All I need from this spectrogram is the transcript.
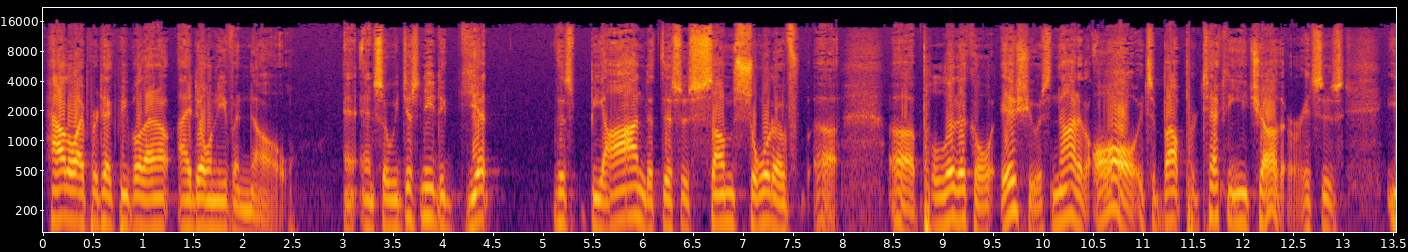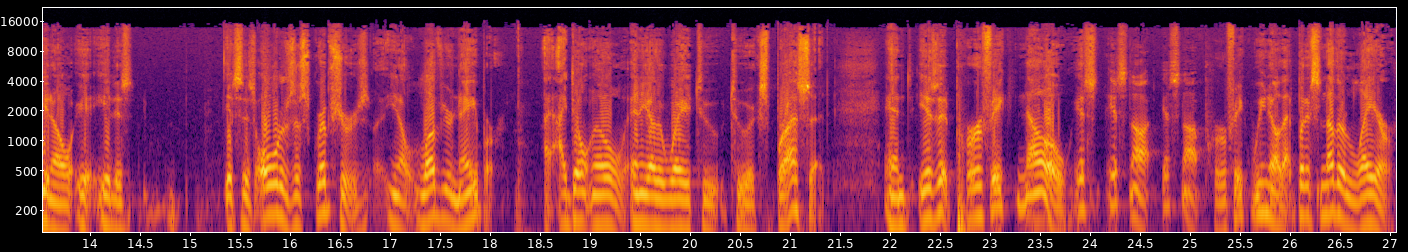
How do I protect people that I don't, I don't even know? And, and so we just need to get this beyond that this is some sort of uh, uh, political issue. It's not at all. It's about protecting each other. It's as, you know, it, it is. It's as old as the scriptures. You know, love your neighbor. I, I don't know any other way to to express it. And is it perfect? No, it's it's not. It's not perfect. We know that, but it's another layer,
